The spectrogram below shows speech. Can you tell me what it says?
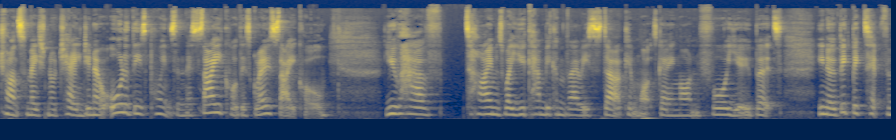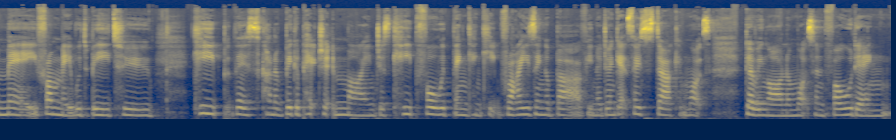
transformational change. You know all of these points in this cycle this growth cycle you have times where you can become very stuck in what's going on for you. But, you know, a big, big tip for me, from me, would be to keep this kind of bigger picture in mind. Just keep forward thinking, keep rising above. You know, don't get so stuck in what's going on and what's unfolding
